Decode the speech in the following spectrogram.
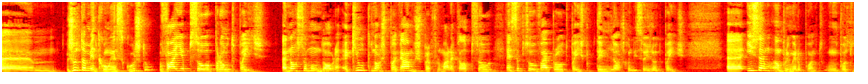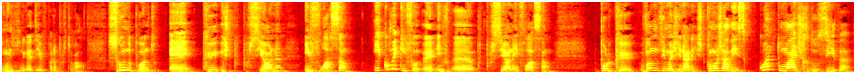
uh, juntamente com esse custo, vai a pessoa para outro país. A nossa mão de obra, aquilo que nós pagamos para formar aquela pessoa, essa pessoa vai para outro país porque tem melhores condições no outro país. Uh, isso é um, é um, primeiro ponto, um ponto muito negativo para Portugal. Segundo ponto é que isto proporciona inflação. E como é que uh, uh, proporciona inflação? Porque, vamos imaginar isto, como eu já disse, quanto mais reduzida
